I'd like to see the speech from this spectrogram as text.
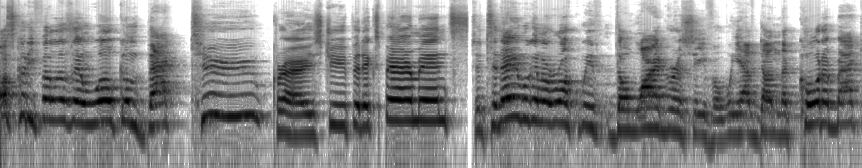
What's goody fellas and welcome back to Crowe Stupid Experiments. So today we're gonna rock with the wide receiver. We have done the quarterback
